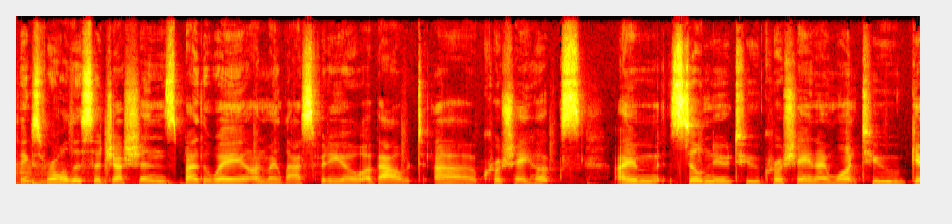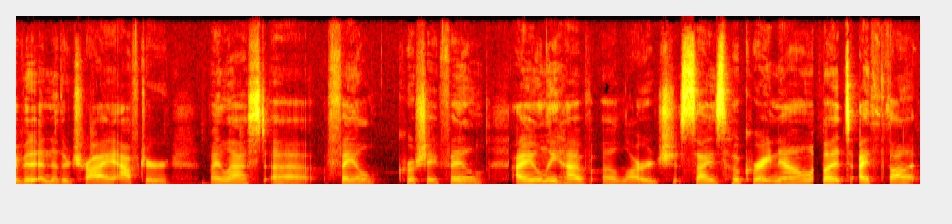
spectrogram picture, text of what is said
Thanks for all the suggestions, by the way, on my last video about uh, crochet hooks. I'm still new to crochet and I want to give it another try after my last uh, fail, crochet fail. I only have a large size hook right now, but I thought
